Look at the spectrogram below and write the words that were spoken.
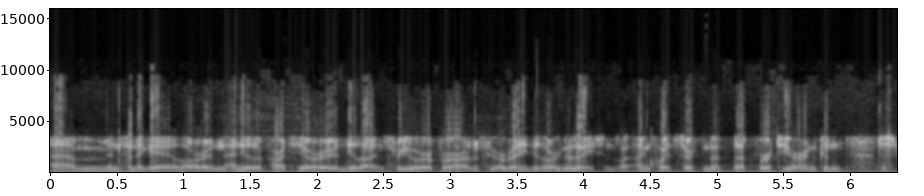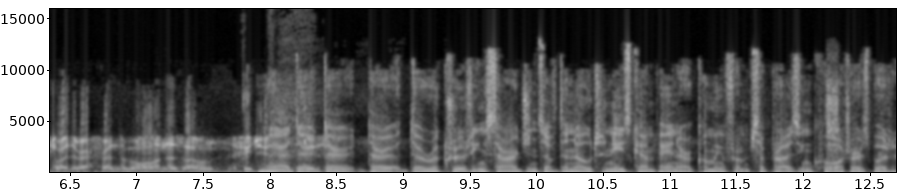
um, in Fine Gael or in any other party or in the Alliance for Europe or Ireland for Europe, any of these organisations, I'm quite certain that, that Bertie Ahern can destroy the referendum all on his own if he chooses. Yeah, they're, they're, they're, they're recruiting sergeants of the note, and his campaign are coming from surprising quarters. But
